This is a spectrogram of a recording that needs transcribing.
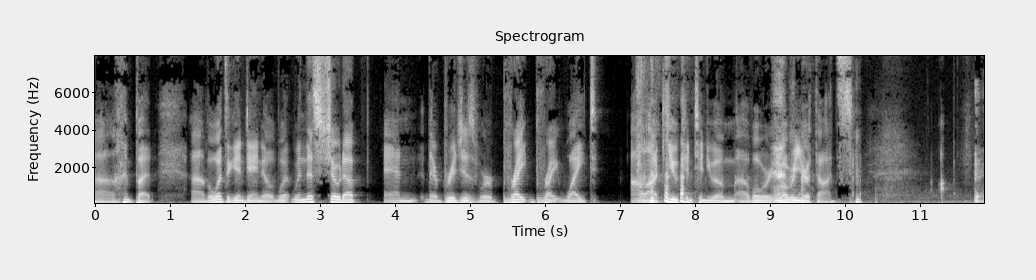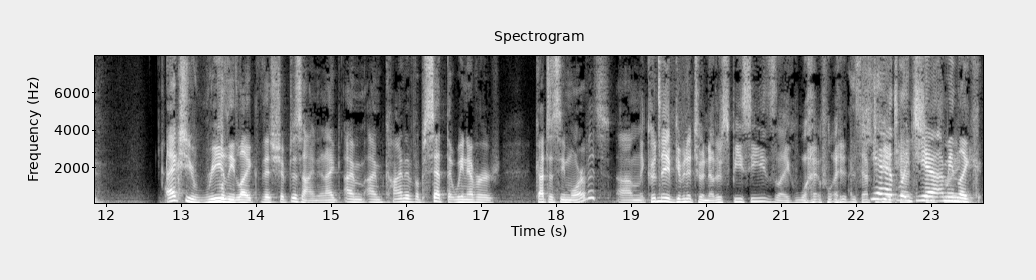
Uh, but uh, but once again, Daniel, wh- when this showed up and their bridges were bright, bright white, a la Q Continuum, uh, what were what were your thoughts? I actually really like this ship design, and I, I'm I'm kind of upset that we never got to see more of it. Um, like, couldn't they have given it to another species? Like, why why did this have yeah, to be attached? like yeah, I mean, like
